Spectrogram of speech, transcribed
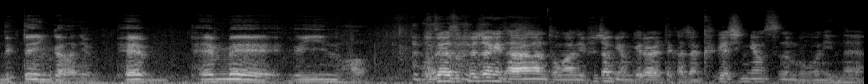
늑대 인간 아니면 뱀 뱀의 의인화. 무대에서 표정이 다양한 동안이 표정 연기를 할 때 가장 크게 신경 쓰는 부분이 있나요?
